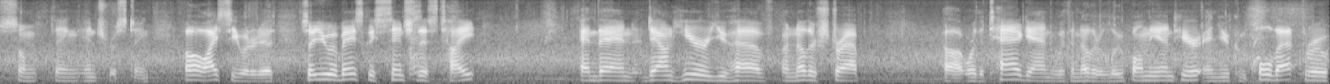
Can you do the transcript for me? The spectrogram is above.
something interesting oh I see what it is so you would basically cinch this tight and then down here you have another strap uh, or the tag end with another loop on the end here and you can pull that through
